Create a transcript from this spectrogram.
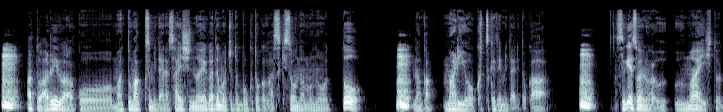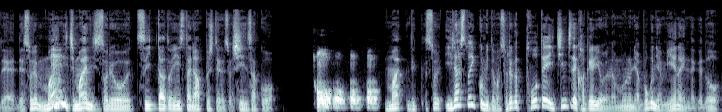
うん、あとあるいはこう、マッドマックスみたいな最新の映画でもちょっと僕とかが好きそうなものと、うん、なんかマリオをくっつけてみたりとか、うん、すげえそういうのがう、うまい人で、で、それ毎日毎日それをツイッターとインスタにアップしてるんですよ、新作を。ほうほうほうほう。ま、で、それ、イラスト一個見てもそれが到底一日で描けるようなものには僕には見えないんだけど、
